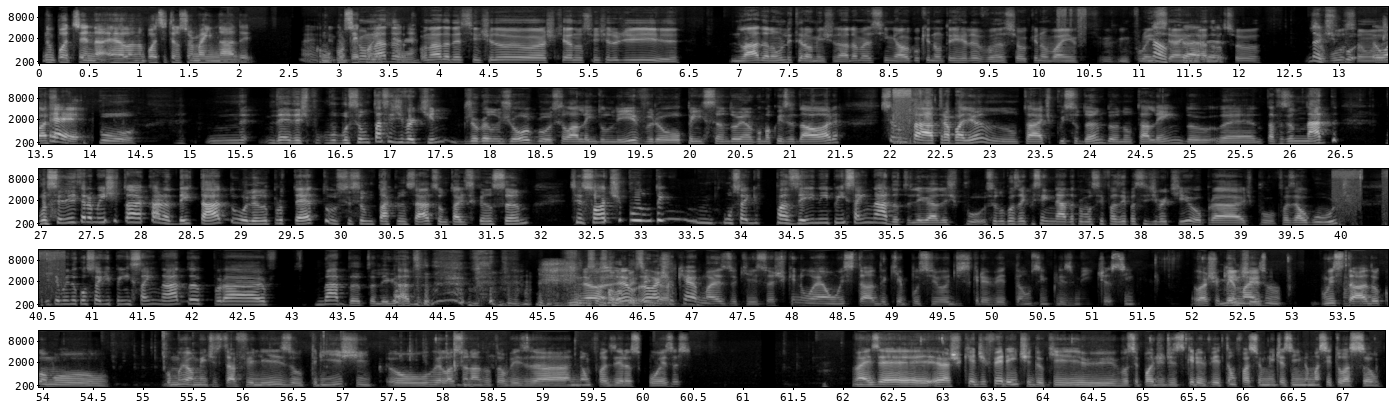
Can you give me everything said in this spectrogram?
não pode ser, ela não pode se transformar em nada? É, como o consequência, nada, né? o nada nesse sentido, eu acho que é no sentido de nada, não literalmente nada, mas sim algo que não tem relevância ou que não vai inf- influenciar em nada na sua. Não, Essa tipo, evolução eu acho É. que, tipo, Né, né, tipo, você não tá se divertindo jogando um jogo, sei lá, lendo um livro ou pensando em alguma coisa da hora. Você não tá trabalhando, não tá, tipo, estudando, não tá lendo, é, não tá fazendo nada. Você literalmente tá, cara, deitado, olhando pro teto, se você não tá cansado, se você não tá descansando. Você só, tipo, não tem. Não consegue fazer e nem pensar em nada, tá ligado? Tipo, você não consegue pensar em nada para você fazer para se divertir ou pra, tipo, fazer algo útil. E também não consegue pensar em nada pra nada, tá ligado? Não, eu, eu acho que é mais do que isso. Acho que não é um estado que é possível descrever tão simplesmente assim. Eu acho que é mais um, um estado como, como realmente estar feliz ou triste, ou relacionado talvez a não fazer as coisas. Mas é, eu acho que é diferente do que você pode descrever tão facilmente assim numa situação.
